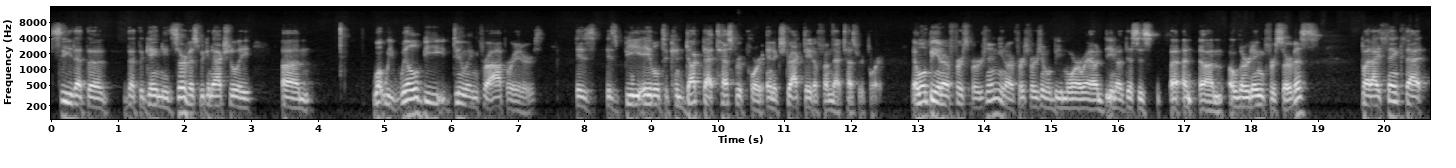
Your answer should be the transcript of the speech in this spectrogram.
see that the that the game needs service, we can actually um, what we will be doing for operators is is be able to conduct that test report and extract data from that test report. It won't be in our first version. You know, our first version will be more around you know this is uh, um, alerting for service. But I think that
